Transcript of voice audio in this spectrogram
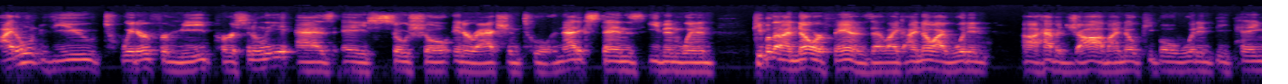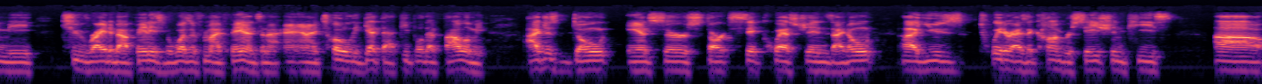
I don't view Twitter for me personally as a social interaction tool, and that extends even when people that I know are fans that like I know I wouldn't uh, have a job, I know people wouldn't be paying me to write about fantasy if it wasn't for my fans, and I and I totally get that. People that follow me, I just don't answer start sit questions. I don't uh, use Twitter as a conversation piece, uh,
